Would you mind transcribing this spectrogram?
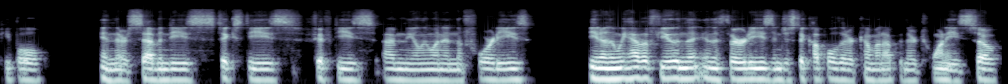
people in their 70s 60s 50s i'm the only one in the 40s you know then we have a few in the in the 30s and just a couple that are coming up in their 20s so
